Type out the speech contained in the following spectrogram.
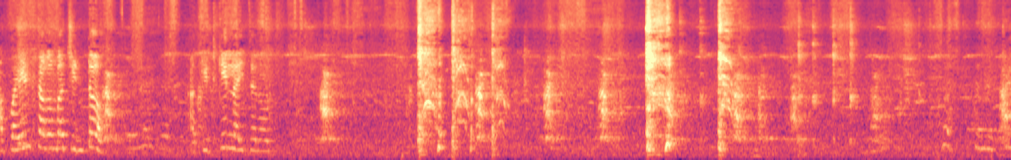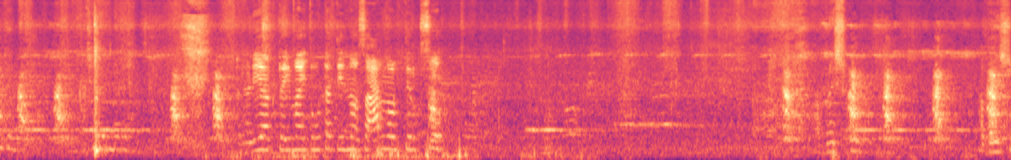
ಆ ಪೈಂಟ್ ತಗೊಂಬ ಚಿಂಟು ಆ ಕಿಟಕಿಲ್ ಐತೆ ನೋಡು. ರೆಡಿ ಟೈಮ್ ಆಯ್ತು ಊಟ ತಿನ್ನೋ. ಸಾರು ನೋಡಿ ತಿರ್ಗ್ಸು ಬ್ರಷ್ ಬ್ರಷ್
